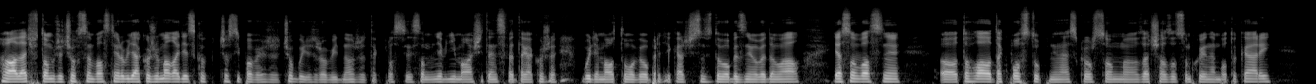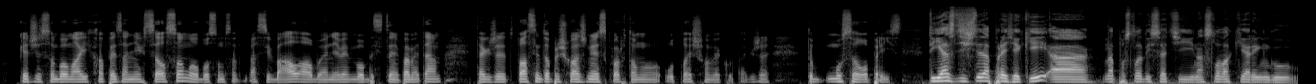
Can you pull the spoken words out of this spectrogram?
hľadať v tom, že čo chcem vlastne robiť, akože malé decko, čo si povieš, že čo budeš robiť, no, že tak proste som nevnímal ešte ten svet, tak akože budem automobil pretekár, či som si to vôbec neuvedomoval. Ja som vlastne to hľadal tak postupne. Najskôr som začal s otcom chodiť na motokári, keďže som bol malý chlapec a nechcel som, lebo som sa asi bál, alebo ja neviem, vôbec si to nepamätám. Takže vlastne to prišlo až neskôr v tom útlejšom veku, takže to muselo prísť. Ty jazdíš teda preteky a naposledy sa ti na Slovakia Ringu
